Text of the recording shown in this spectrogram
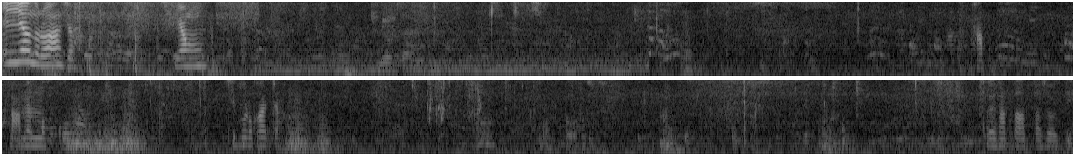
1년으로 하죠. 영. 밥 라면 먹고 집으로 가자. 거기 갔다 왔다 저기.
